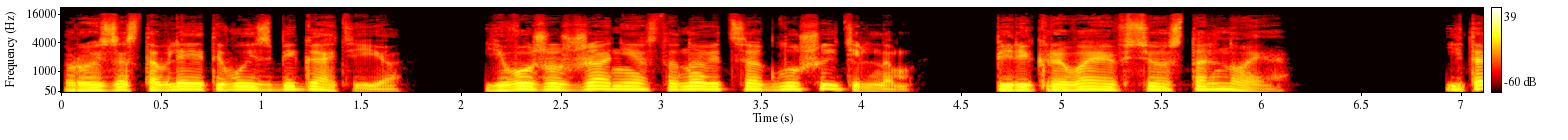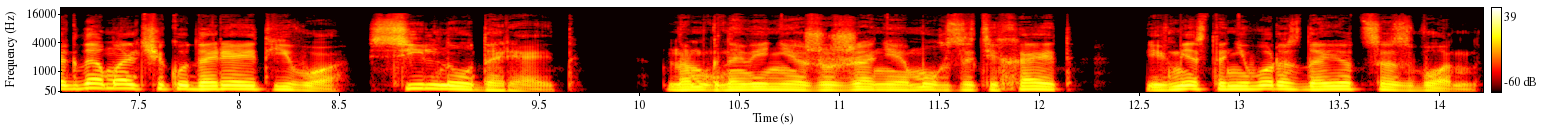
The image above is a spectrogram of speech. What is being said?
Рой заставляет его избегать ее. Его жужжание становится оглушительным, перекрывая все остальное. И тогда мальчик ударяет его, сильно ударяет. На мгновение жужжание мух затихает, и вместо него раздается звон.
